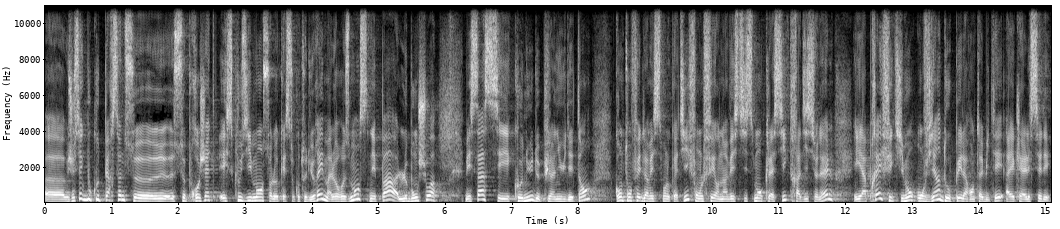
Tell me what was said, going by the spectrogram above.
Euh, je sais que beaucoup de personnes se, projettent exclusivement sur location courte durée. Malheureusement, ce n'est pas le bon choix. Mais ça, c'est connu depuis la nuit des temps. Quand on fait de l'investissement locatif, on le fait en investissement classique, traditionnel. Et après, effectivement, on vient doper la rentabilité avec la LCD.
